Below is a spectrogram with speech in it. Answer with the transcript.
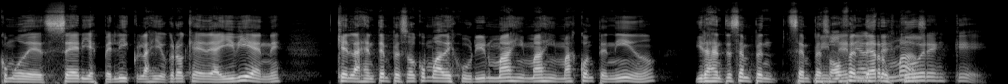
como de series, películas, y yo creo que de ahí viene que la gente empezó como a descubrir más y más y más contenido y la gente se, empe- se empezó a ofender más. descubren qué?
